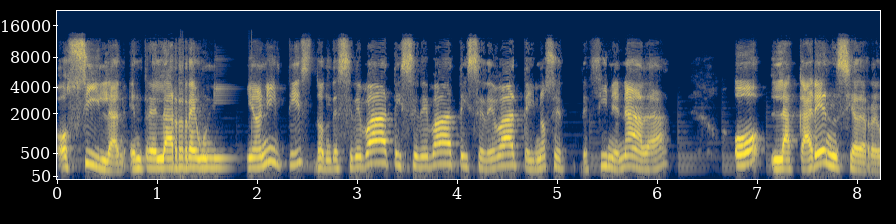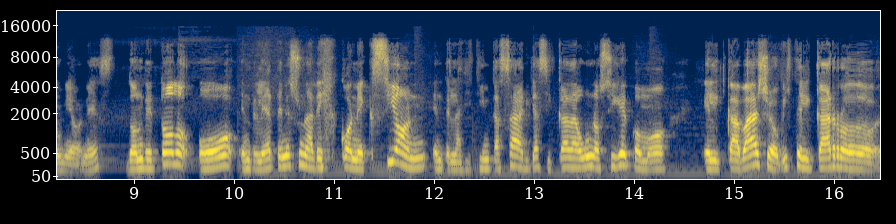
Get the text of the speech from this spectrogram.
oscilan entre la reunionitis, donde se debate y se debate y se debate y no se define nada, o la carencia de reuniones, donde todo, o en realidad tenés una desconexión entre las distintas áreas y cada uno sigue como el caballo, ¿viste el carro,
